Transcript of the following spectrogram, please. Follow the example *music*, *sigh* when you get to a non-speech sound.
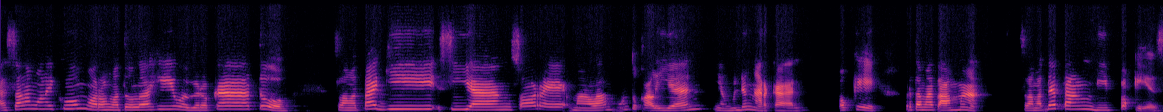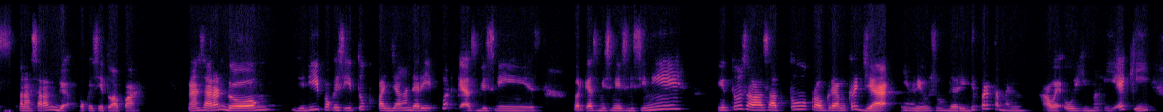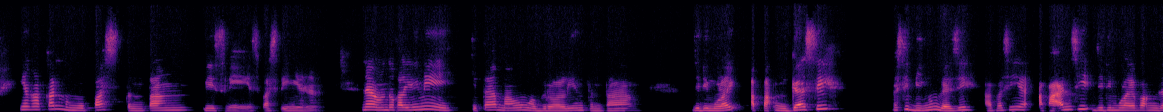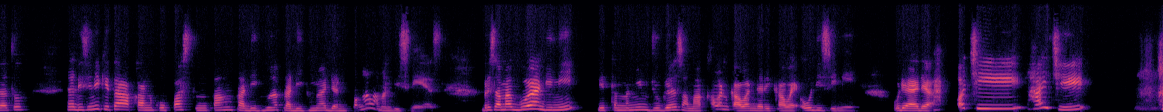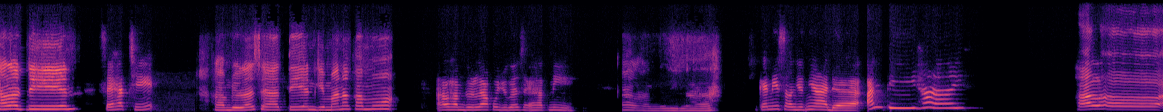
Assalamualaikum warahmatullahi wabarakatuh. Selamat pagi, siang, sore, malam untuk kalian yang mendengarkan. Oke, pertama-tama, selamat datang di Pokis. Penasaran nggak Pokis itu apa? Penasaran dong? Jadi Pokis itu kepanjangan dari podcast bisnis. Podcast bisnis di sini itu salah satu program kerja yang diusung dari Departemen KWU Hima IEKI yang akan mengupas tentang bisnis pastinya. Nah, untuk kali ini kita mau ngobrolin tentang jadi mulai apa enggak sih? Pasti bingung gak sih? Apa sih ya? Apaan sih jadi mulai apa enggak tuh? Nah, di sini kita akan kupas tentang paradigma-paradigma dan pengalaman bisnis. Bersama gue Andini, ditemenin juga sama kawan-kawan dari KWU di sini. Udah ada Oci. Hai, Ci. Halo, Din. Sehat, Ci? Alhamdulillah sehatin. Gimana kamu? Alhamdulillah aku juga sehat nih. Alhamdulillah. Oke nih selanjutnya ada Anti. Hai. Halo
